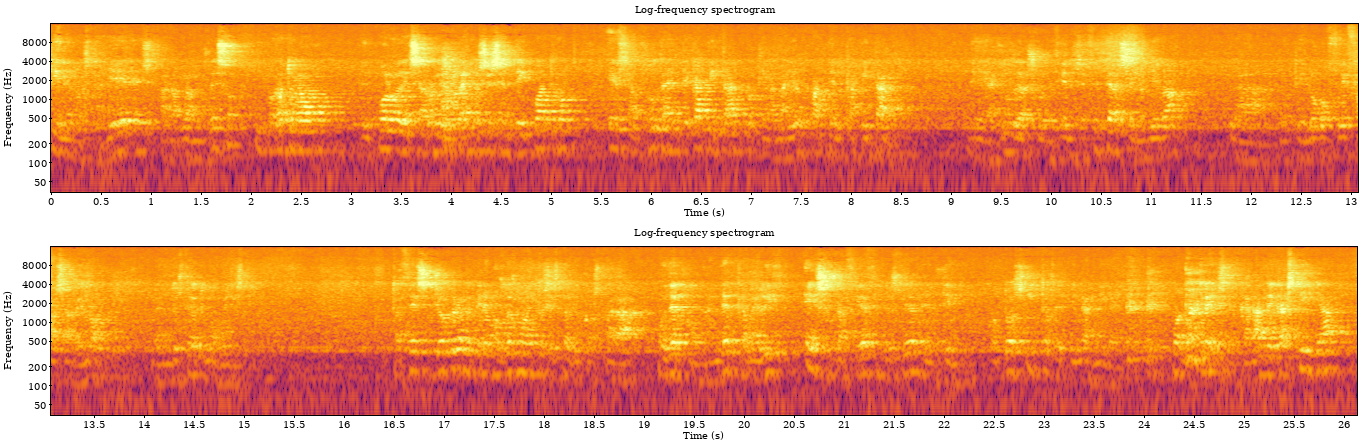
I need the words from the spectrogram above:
tiene los talleres, ahora hablamos de eso, y por otro lado, el polo de desarrollo del año 64 es absolutamente capital, porque la mayor parte del capital de ayudas, subvenciones, etcétera, se lo lleva la, lo que luego fue Fasa Renault, la industria automovilística. Entonces, yo creo que tenemos dos momentos históricos para poder comprender que Valladolid es una ciudad industrial en el tiempo, con dos hitos de primer nivel. Bueno, tres, el canal de Castilla, la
